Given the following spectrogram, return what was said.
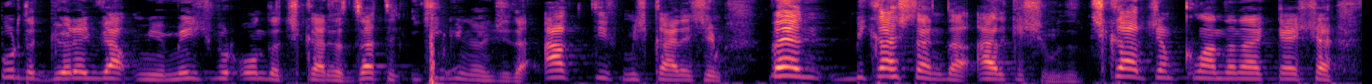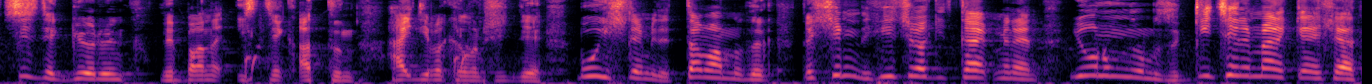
burada görev yapmıyor. Mecbur onu da çıkaracağız. Zaten iki gün önce de aktifmiş kardeşim. Ben birkaç tane daha arkadaşımızı çıkaracağım klandan arkadaşlar. Siz de görün ve bana istek atın. Haydi bakalım şimdi. Bu işlemi de tamamladık. Ve şimdi hiç vakit kaybetmeden yorumlarımızı geçelim arkadaşlar.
